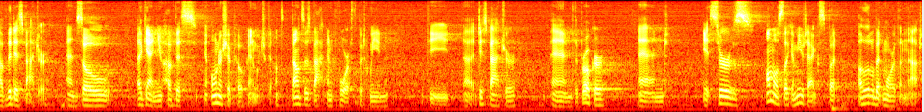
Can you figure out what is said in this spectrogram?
of the dispatcher. And so, again, you have this ownership token which bounces back and forth between the uh, dispatcher and the broker, and it serves almost like a mutex, but a little bit more than that.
